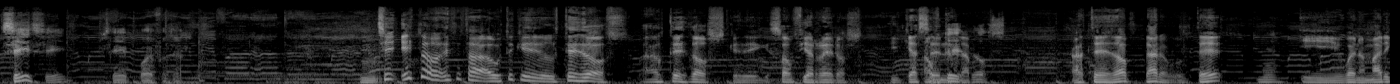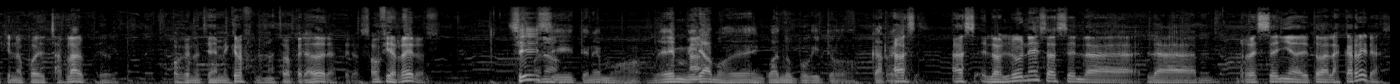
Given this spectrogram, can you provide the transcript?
Sí, sí, sí, puede fallar. Sí, esto, esto está, a usted que, ustedes dos, a ustedes dos que, que son fierreros y que A hacen ustedes la- dos. a ustedes dos, claro, usted y bueno, Mari que no puede charlar pero- porque no tiene micrófono, nuestra operadora, pero son fierreros. Sí, sí, tenemos. eh, miramos de vez en cuando un poquito carrera. Hace- hace- los lunes hacen la, la reseña de todas las carreras.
